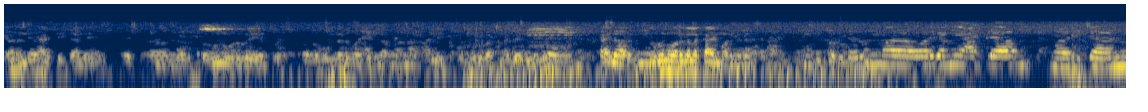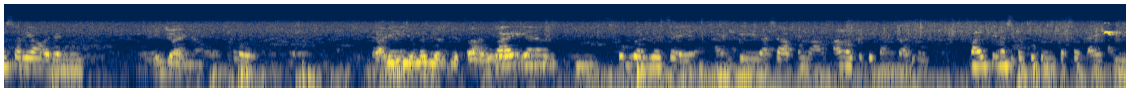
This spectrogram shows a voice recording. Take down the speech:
कारण या त्यांचं- ठिकाणी एक, जर तरुण वर्ग येतो हुल्लडबाजी करताना अनेक दुर्घटना आहेत. काय मार्ग तरुण वर्गाला काय मार्गदर्शन आहे? तरुण वर्गाने आपल्या म, ह्याच्यानुसार यावं त्यांनी. एन्जॉय हो. गाईड घेणं गरजेचं आहे. गाईड घेणं खूप गरजेचं आहे. कारण की असं आपण अनोखी ठिकाणी जातो. माहिती नसतं कुठून कसं काय खाली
